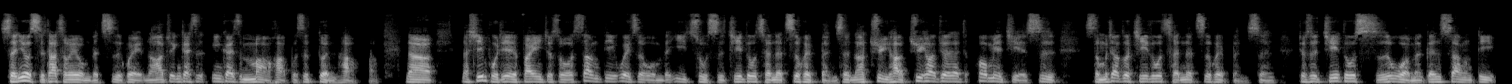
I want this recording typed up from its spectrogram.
神又使他成为我们的智慧，然后就应该是应该是冒号，不是顿号啊。那那新普界的翻译就说，上帝为着我们的益处，使基督成了智慧本身，然后句号句号就在后面解释什么叫做基督成了智慧本身，就是基督使我们跟上帝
